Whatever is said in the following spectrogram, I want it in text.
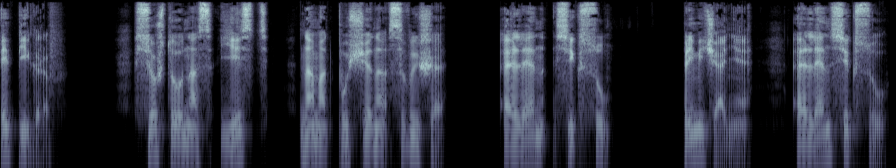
Эпиграф. Все, что у нас есть, нам отпущено свыше. Элен Сиксу. Примечание. Элен Сиксу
